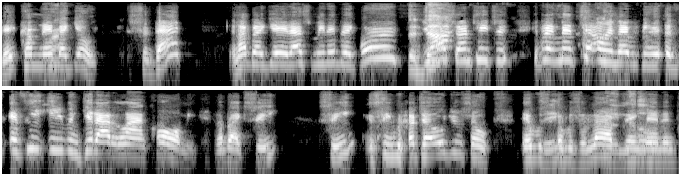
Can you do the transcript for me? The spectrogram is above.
they come in there, Right. like, yo, Sadat? And I'd be like, yeah, that's me. They'd be like, word, The you my doc. son teacher? He'd be like, man, tell him everything. If, if he even get out of line, call me. And I'd be like, see, see, see what I told you? So it was See, it was a love they thing, know. man. And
